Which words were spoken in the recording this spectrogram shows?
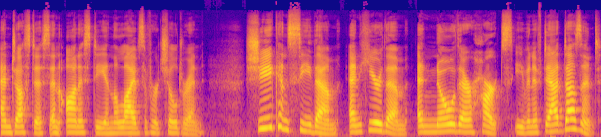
and justice and honesty in the lives of her children. She can see them and hear them and know their hearts, even if dad doesn't.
